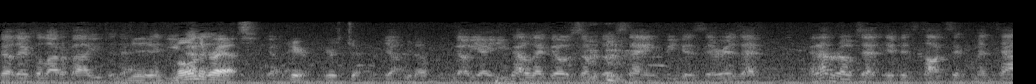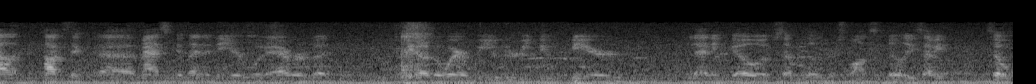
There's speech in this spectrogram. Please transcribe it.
No, there's a lot of value to that. Yeah, mowing the grass. Yeah. Here, here's a check. Yeah. You know. No, yeah, you gotta let go of some of those things because there is that, and I don't know if that if it's toxic mentality, toxic uh, masculinity or whatever, but you know, to where we we do fear letting go of some of those responsibilities. I mean, so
